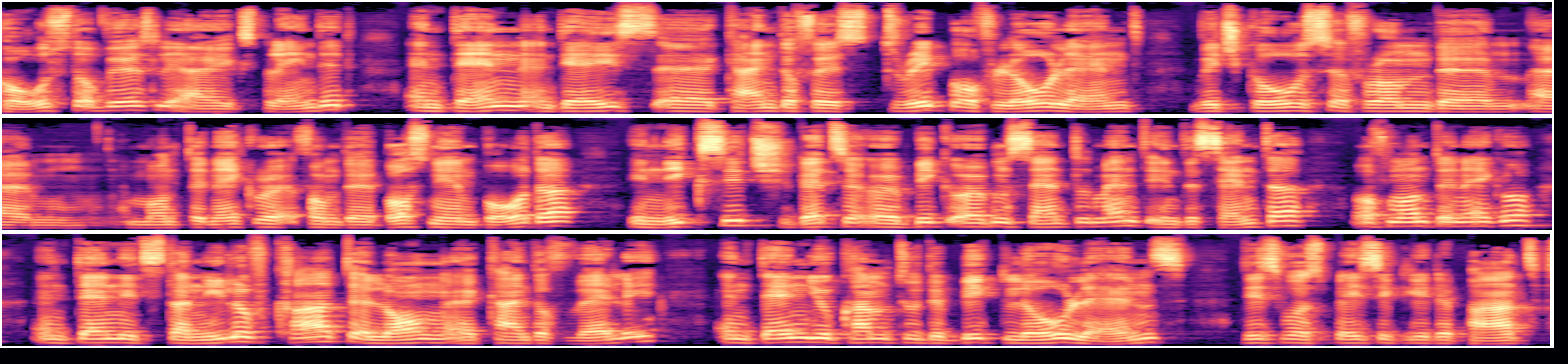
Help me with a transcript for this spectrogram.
coast, obviously, I explained it, and then there is a kind of a strip of lowland which goes from the um, Montenegro, from the Bosnian border in Nikšić. That's a, a, big urban settlement in the center of Montenegro. And then it's Danilovgrad along a kind of valley. And then you come to the big lowlands. This was basically the part,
